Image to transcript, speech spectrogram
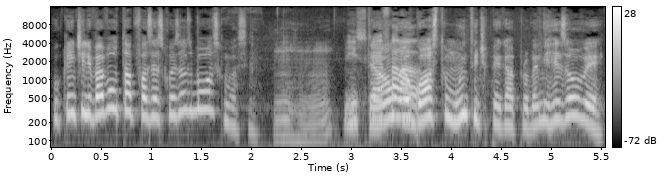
o cliente ele vai voltar para fazer as coisas boas com você. Uhum. Isso que eu ia então falar. eu gosto muito de pegar o problema e resolver.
